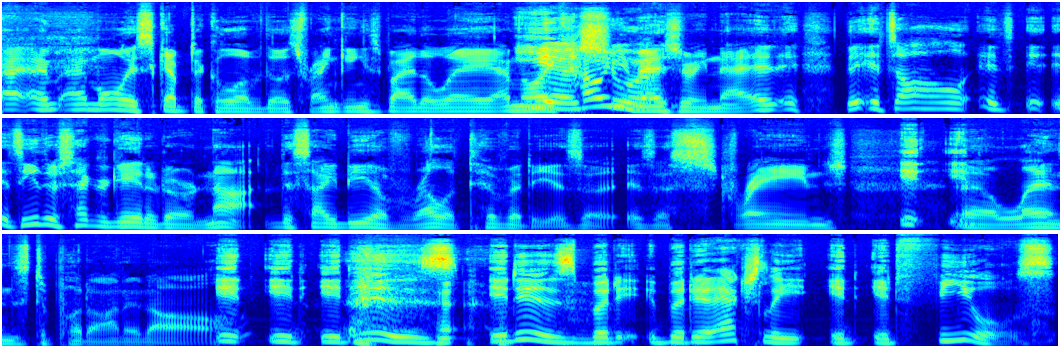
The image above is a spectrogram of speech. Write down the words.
I, I, I'm- I'm always skeptical of those rankings. By the way, I'm like, Yeah, how are you measuring that? It, it, it's all it's it's either segregated or not. This idea of relativity is a is a strange It- uh, lens to put on it all. It it it is it is, but it, but it actually it it feels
